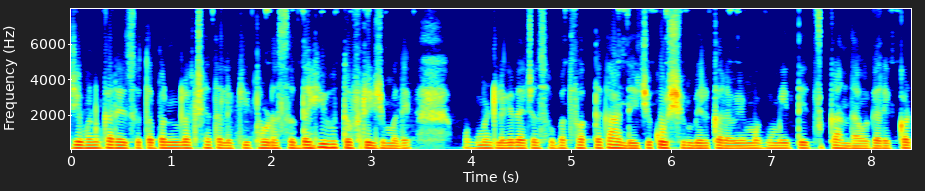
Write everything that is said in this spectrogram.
जेवण करायचं होतं. पण लक्षात आलं की थोडंसं दही होतं फ्रीजमध्ये. मग म्हटलं की त्याच्यासोबत फक्त कांद्याची कोशिंबीर करावी. मग मी तेच कांदा वगैरे कट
